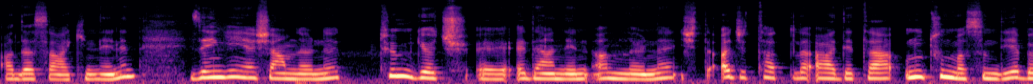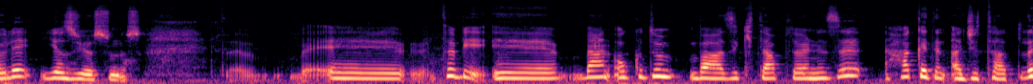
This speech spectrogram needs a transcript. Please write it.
ada sakinlerinin zengin yaşamlarını tüm göç e, edenlerin anılarını işte acı tatlı adeta unutulmasın diye böyle yazıyorsunuz. E, tabii e, ben okudum bazı kitaplarınızı. Hakikaten acı tatlı.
